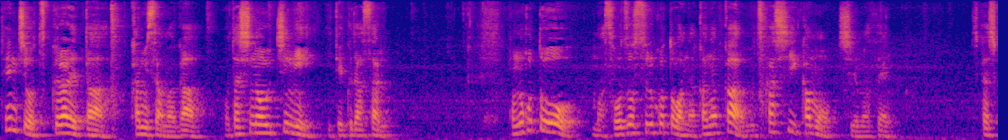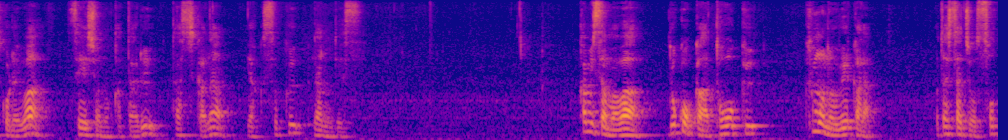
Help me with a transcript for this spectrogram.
天地を作られた神様が私のうちにいてくださる。このことをま想像することはなかなか難しいかもしれません。しかしこれは聖書の語る確かな約束なのです。神様はどこか遠く雲の上から私たちをそっ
